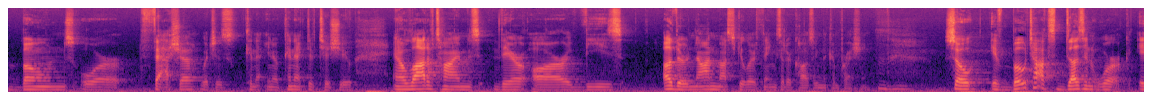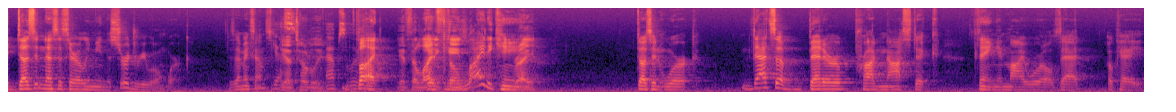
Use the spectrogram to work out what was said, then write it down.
bones or fascia, which is you know connective tissue, and a lot of times there are these other non-muscular things that are causing the compression. Mm-hmm. So if Botox doesn't work, it doesn't necessarily mean the surgery won't work. Does that make sense? Yes. Yeah, totally. Absolutely. But if the lidocaine, if the lidocaine right. doesn't work, that's a better prognostic thing in my world that okay,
